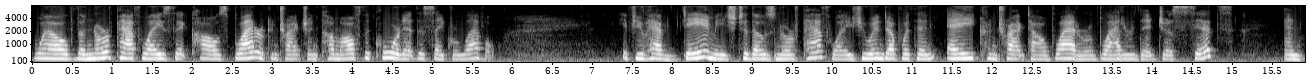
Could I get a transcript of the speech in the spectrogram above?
Well, the nerve pathways that cause bladder contraction come off the cord at the sacral level. If you have damage to those nerve pathways, you end up with an acontractile bladder, a bladder that just sits and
